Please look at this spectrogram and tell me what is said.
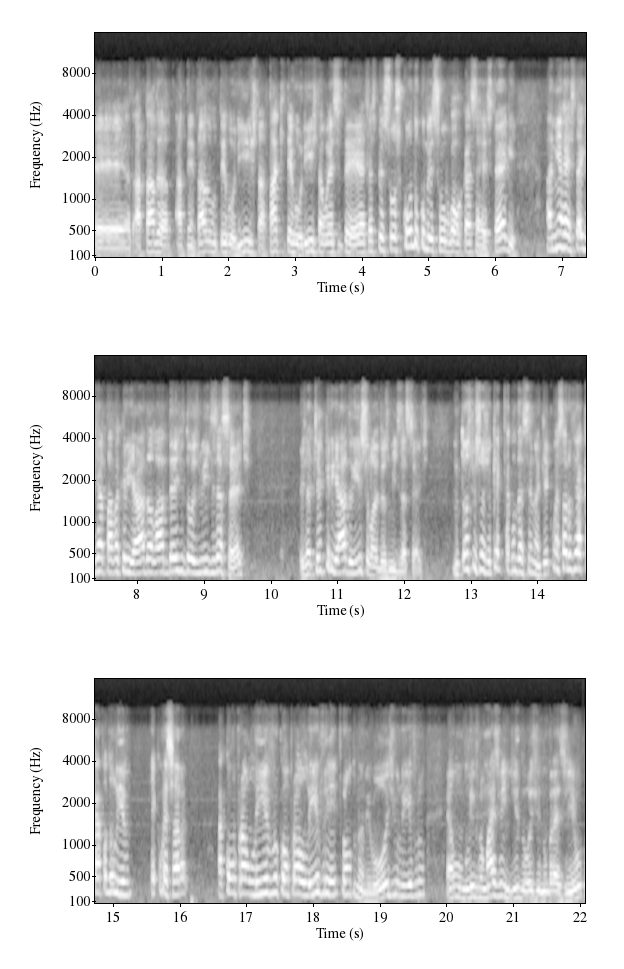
é, atado- atentado terrorista, ataque terrorista ao STF. As pessoas, quando começou a colocar essa hashtag, a minha hashtag já estava criada lá desde 2017. Eu já tinha criado isso lá em 2017. Então as pessoas, o que é está acontecendo aqui? Começaram a ver a capa do livro. E começaram a comprar um livro, comprar o livro e aí pronto, meu amigo. Hoje o livro é um livro mais vendido hoje no Brasil,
